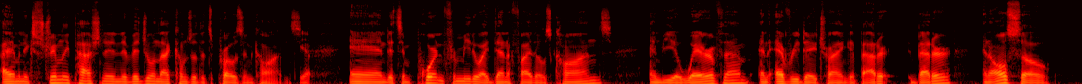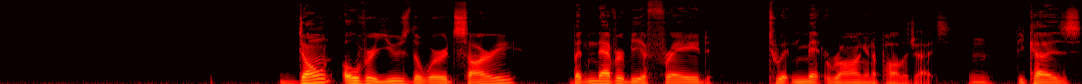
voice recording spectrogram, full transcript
I am an extremely passionate individual, and that comes with its pros and cons. Yep. And it's important for me to identify those cons and be aware of them, and every day try and get better, better, and also don't overuse the word sorry, but never be afraid to admit wrong and apologize Mm. because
